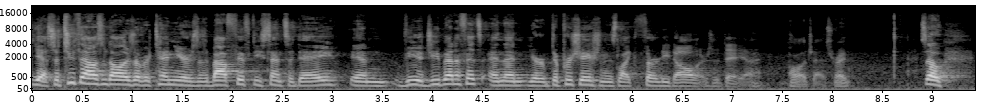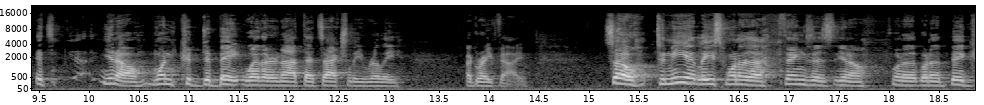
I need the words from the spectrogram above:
yeah so $2000 over 10 years is about 50 cents a day in v2g benefits and then your depreciation is like $30 a day i apologize right? So it's you know one could debate whether or not that's actually really a great value so, to me at least, one of the things is, you know, one of the, one of the big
